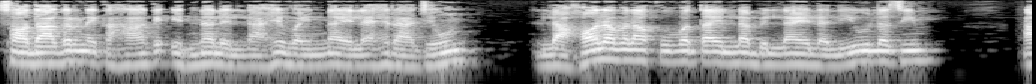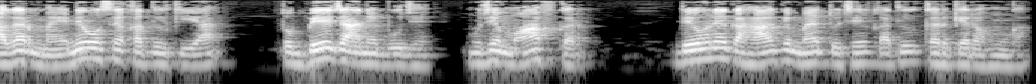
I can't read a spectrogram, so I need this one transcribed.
سوداگر نے کہا کہ ان للہ و انا الہ راجعون لاہور ولا قوت اللہ بلّہ العلی العظیم اگر میں نے اسے قتل کیا تو بے جانے بوجھے، مجھے معاف کر۔ دیو نے کہا کہ میں تجھے قتل کر کے رہوں گا۔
